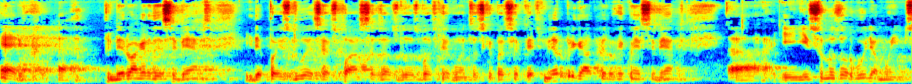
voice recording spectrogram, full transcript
Érico, uh, primeiro um agradecimento e depois duas respostas às duas boas perguntas que você fez. Primeiro, obrigado pelo reconhecimento uh, e isso nos orgulha muito.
